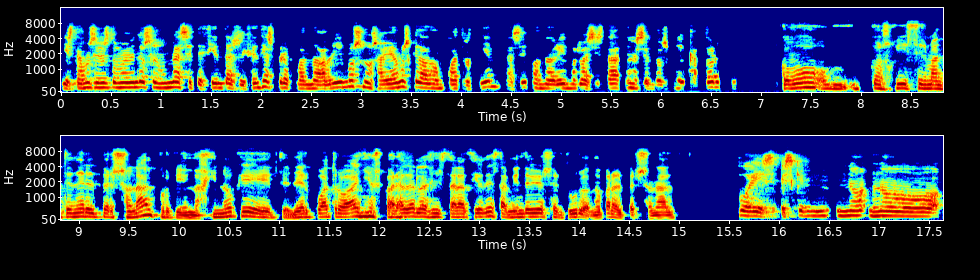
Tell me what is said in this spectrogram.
y estamos en estos momentos en unas 700 licencias, pero cuando abrimos nos habíamos quedado en 400, ¿eh? cuando abrimos las instalaciones en 2014. ¿Cómo conseguisteis mantener el personal? Porque imagino que tener cuatro años para dar las instalaciones también debió ser duro, ¿no? Para el personal. Pues es que no, no,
